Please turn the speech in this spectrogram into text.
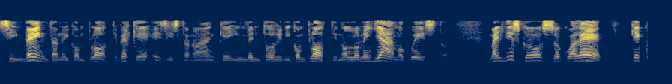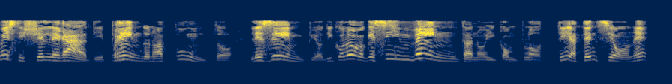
si inventano i complotti, perché esistono anche inventori di complotti, non lo neghiamo questo, ma il discorso qual è? Che questi scellerati prendono appunto l'esempio di coloro che si inventano i complotti, attenzione,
